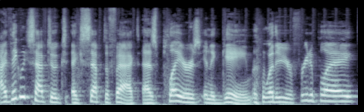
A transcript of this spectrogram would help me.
I think we just have to accept the fact as players in a game, whether you're free to play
